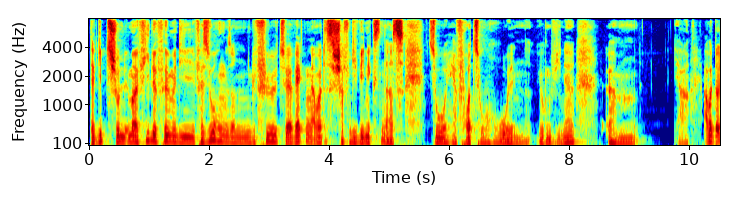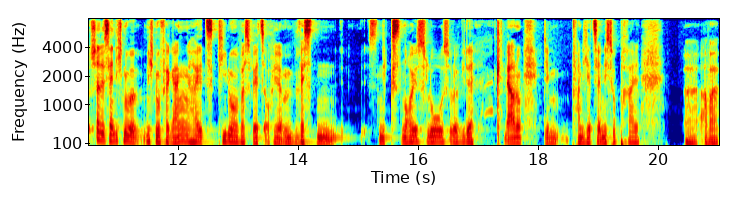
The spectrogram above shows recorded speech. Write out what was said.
da gibt es schon immer viele Filme, die versuchen, so ein Gefühl zu erwecken, aber das schaffen die wenigsten, das so hervorzuholen irgendwie, ne? Ähm, ja, aber Deutschland ist ja nicht nur, nicht nur Vergangenheitskino, was wir jetzt auch hier im Westen ist nichts Neues los oder wieder, keine Ahnung, dem fand ich jetzt ja nicht so prall. Äh, aber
